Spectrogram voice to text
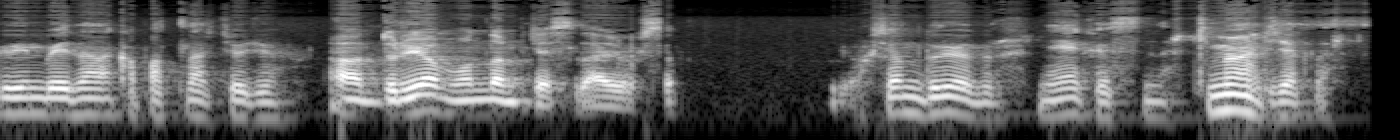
Green Bay'den kapattılar çocuğu. Ha, duruyor mu? Onu da mı kestiler yoksa? Yok canım duruyordur. Niye kessinler? Kimi oynatacaklar?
